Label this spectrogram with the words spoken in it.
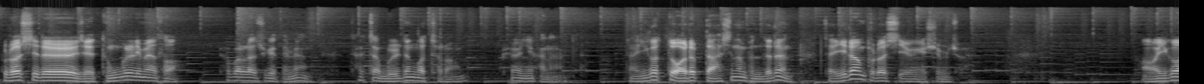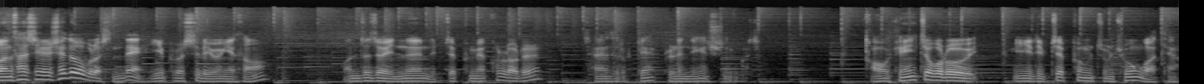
브러쉬를 이제 둥글리면서 펴발라주게 되면 살짝 물든 것처럼 표현이 가능합니다. 자, 이것도 어렵다 하시는 분들은 자, 이런 브러쉬 이용해 주시면 좋아요. 어, 이건 사실 섀도우 브러쉬인데 이 브러쉬를 이용해서 얹어져 있는 lip 제품의 컬러를 자연스럽게 블렌딩 해 주시는 거죠. 어, 개인적으로 이 lip 제품 좀 좋은 것 같아요.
